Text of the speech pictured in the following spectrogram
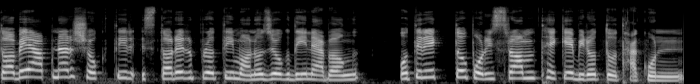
তবে আপনার শক্তির স্তরের প্রতি মনোযোগ দিন এবং অতিরিক্ত পরিশ্রম থেকে বিরত থাকুন।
